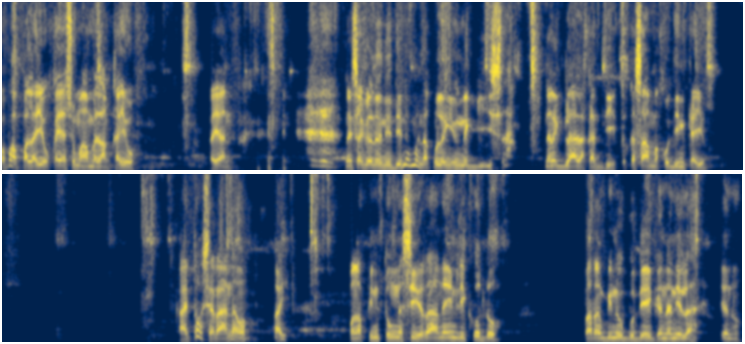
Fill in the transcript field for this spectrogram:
Papapalayo, kaya sumama lang kayo. Ayan. Nang sa ganun, hindi naman ako lang yung nag-iisa na naglalakad dito. Kasama ko din kayo. Ah, ito, sira na oh. Ay, mga pintong nasira na yung likod oh. Parang binubudega na nila. Yan oh.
